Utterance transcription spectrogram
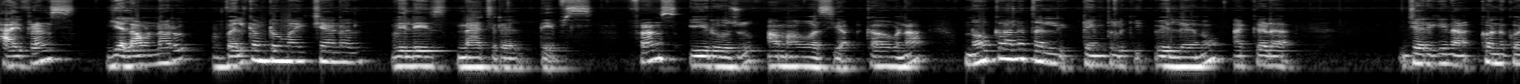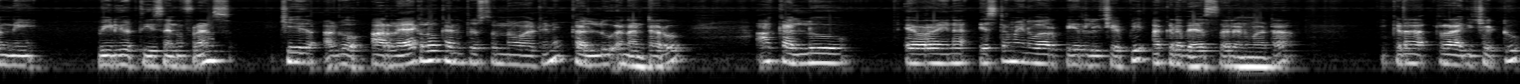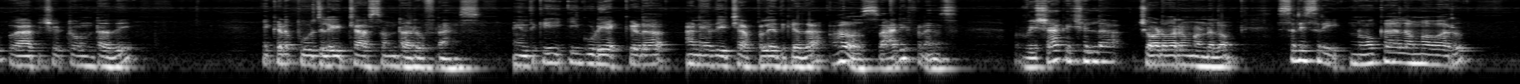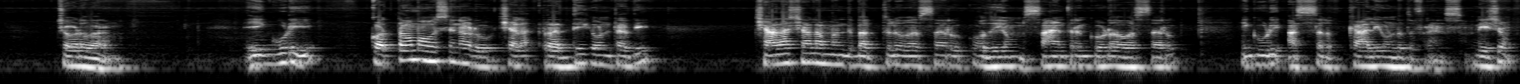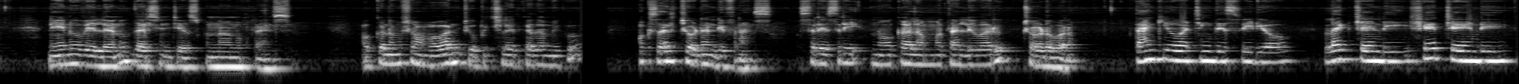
Hi friends ఎలా ఉన్నారు? Welcome to my channel village natural tips friends ఈరోజు అమావాస్య కావున నౌకాల తల్లి టెంపుల్కి వెళ్ళాను. అక్కడ జరిగిన కొన్ని కొన్ని వీడియో తీశాను ఫ్రెండ్స్ చే అగో ఆ రేఖలో కనిపిస్తున్న వాటిని కళ్ళు అని అంటారు. ఆ కళ్ళు ఎవరైనా ఇష్టమైన వారి పేర్లు చెప్పి అక్కడ వేస్తారనమాట ఇక్కడ రాగి చెట్టు వేప చెట్టు ఉంటుంది. ఇక్కడ పూజలు అయితే చేస్తుంటారు ఫ్రెండ్స్ ఇంతకీ ఈ గుడి ఎక్కడ అనేది చెప్పలేదు కదా. ఓ సారీ ఫ్రెండ్స్ విశాఖ జిల్లా చోడవరం మండలం శ్రీ శ్రీ నూకాలమ్మవారు చోడవరం. ఈ గుడి కొత్త అమావాస్య నాడు చాలా రద్దీగా ఉంటుంది. చాలా చాలా మంది భక్తులు వస్తారు. ఉదయం సాయంత్రం కూడా వస్తారు. ఈ గుడి అస్సలు ఖాళీ ఉండదు ఫ్రెండ్స్. నిజం. నేను వెళ్ళాను దర్శనం చేసుకున్నాను ఫ్రెండ్స్. ఒక్క నిమిషం అమ్మవారిని చూపించలేదు కదా మీకు? ఒకసారి చూడండి friends. Shri Shri Nookalamma తల్లివారు Chudavaram. Thank you watching this video like చేయండి షేర్ చేయండి.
